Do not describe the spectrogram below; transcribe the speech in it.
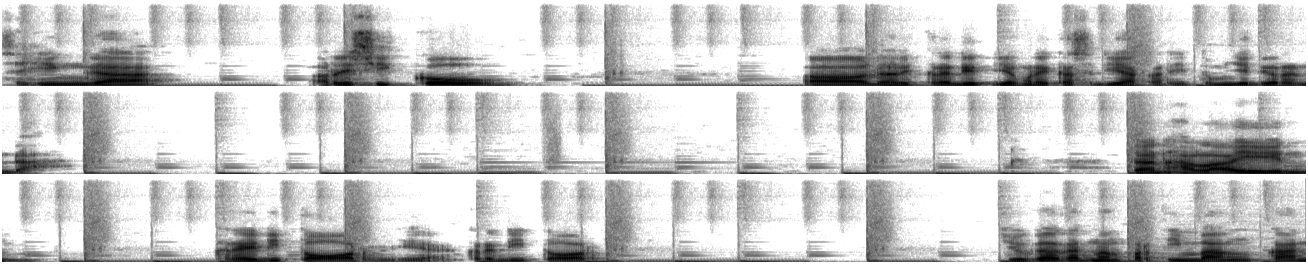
sehingga risiko uh, dari kredit yang mereka sediakan itu menjadi rendah. Dan hal lain, kreditor, ya kreditor juga akan mempertimbangkan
